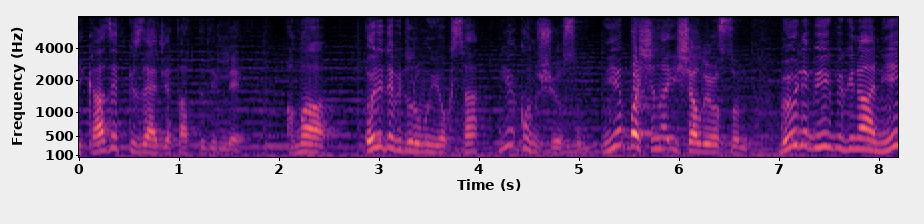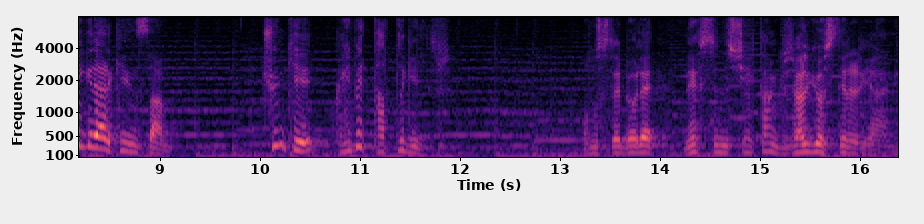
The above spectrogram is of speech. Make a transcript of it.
ikaz et güzelce tatlı dilli. Ama öyle de bir durumun yoksa niye konuşuyorsun? Niye başına iş alıyorsun? Böyle büyük bir günaha niye girer ki insan? Çünkü gıybet tatlı gelir. Onu size böyle nefsiniz şeytan güzel gösterir yani.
